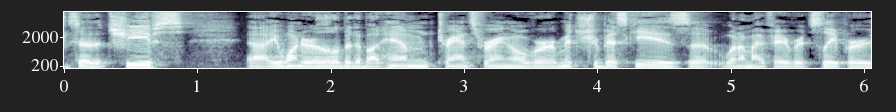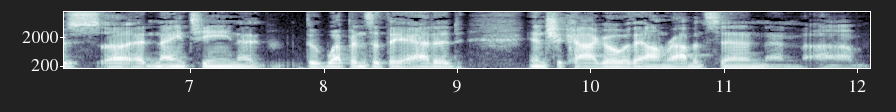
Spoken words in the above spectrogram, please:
instead of the Chiefs. Uh, you wonder a little bit about him transferring over. Mitch Trubisky is uh, one of my favorite sleepers uh, at 19. Uh, the weapons that they added in Chicago with Allen Robinson and um,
